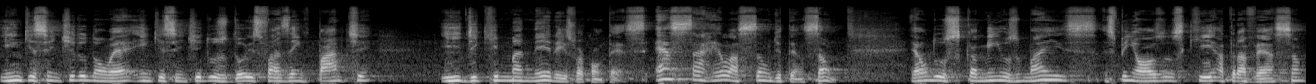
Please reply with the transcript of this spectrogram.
E em que sentido não é? Em que sentido os dois fazem parte e de que maneira isso acontece? Essa relação de tensão é um dos caminhos mais espinhosos que atravessam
